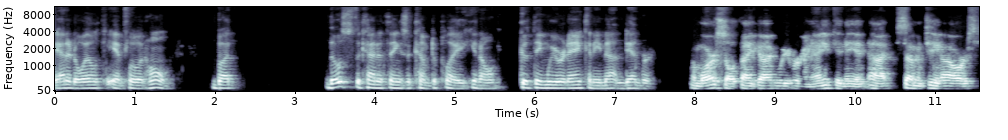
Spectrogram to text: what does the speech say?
Added oil and flew it home. But those are the kind of things that come to play. You know, good thing we were in Ankeny, not in Denver. More so, thank God we were in Ankeny and not 17 hours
